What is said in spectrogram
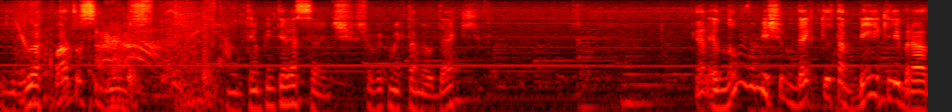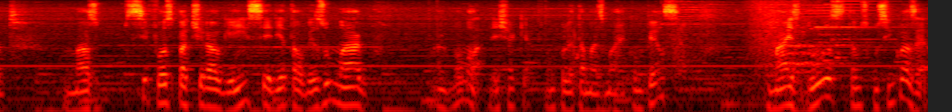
Ele dura 4 segundos. Um tempo interessante. Deixa eu ver como é que tá meu deck. Cara, eu não vou mexer no deck porque ele está bem equilibrado. Mas se fosse para tirar alguém, seria talvez o mago. Mas vamos lá, deixa quieto. Vamos coletar mais uma recompensa. Mais duas, estamos com 5 a 0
